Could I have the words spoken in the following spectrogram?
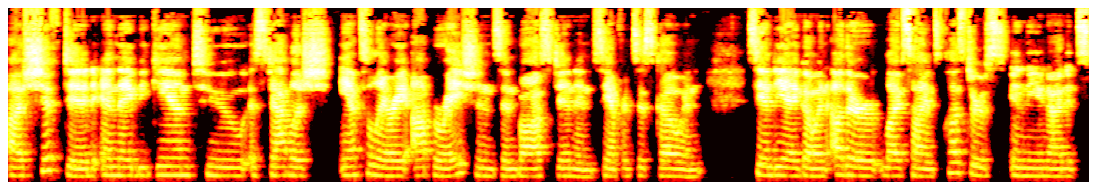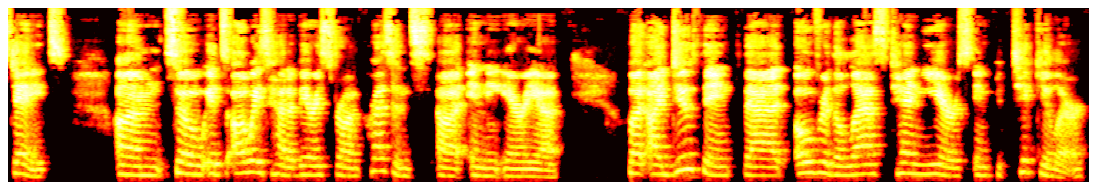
uh, shifted and they began to establish ancillary operations in Boston and San Francisco and San Diego and other life science clusters in the United States. Um, so it's always had a very strong presence uh, in the area. But I do think that over the last 10 years in particular,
